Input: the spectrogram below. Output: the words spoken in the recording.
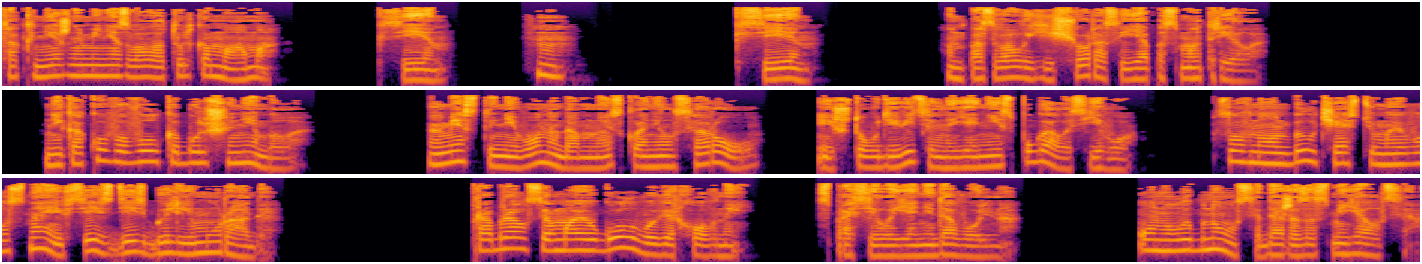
Так нежно меня звала только мама. Ксен. Хм. Ксен. Он позвал еще раз, и я посмотрела. Никакого волка больше не было. Вместо него надо мной склонился Роу, и, что удивительно, я не испугалась его. Словно он был частью моего сна, и все здесь были ему рады. «Пробрался в мою голову, Верховный?» — спросила я недовольно. Он улыбнулся, даже засмеялся.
